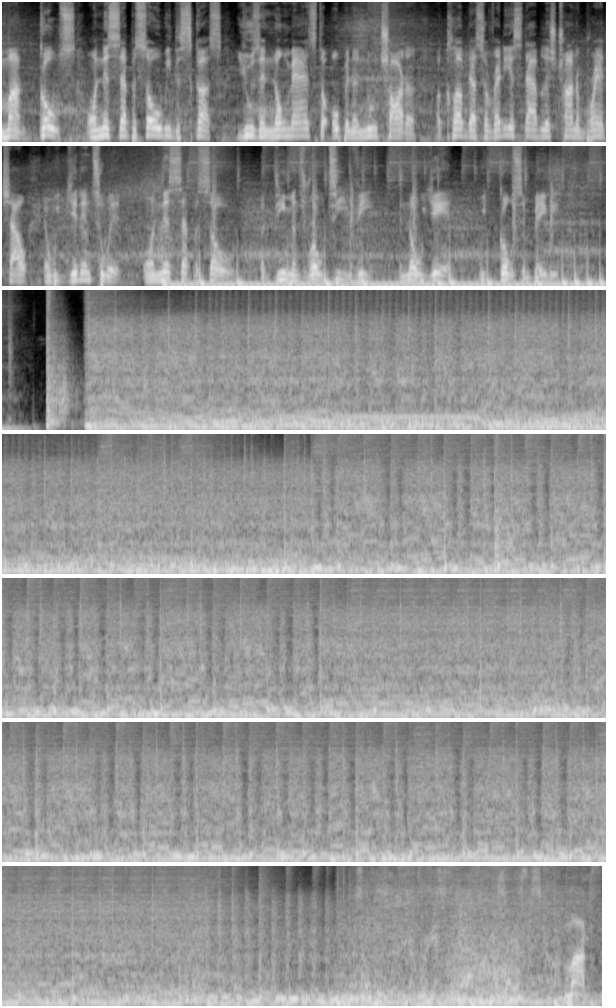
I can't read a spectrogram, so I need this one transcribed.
my ghosts. On this episode, we discuss using nomads to open a new charter, a club that's already established, trying to branch out, and we get into it on this episode of Demons Row TV. And oh yeah, we ghosting, baby.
